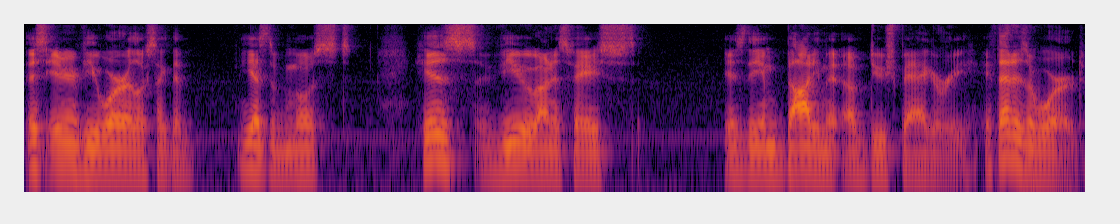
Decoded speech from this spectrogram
this interviewer looks like the he has the most his view on his face is the embodiment of douchebaggery, if that is a word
